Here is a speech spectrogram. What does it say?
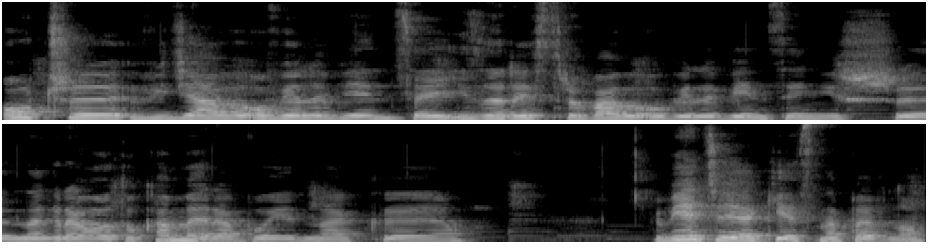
oczy widziały o wiele więcej i zarejestrowały o wiele więcej niż e, nagrała to kamera, bo jednak e, wiecie jak jest na pewno.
